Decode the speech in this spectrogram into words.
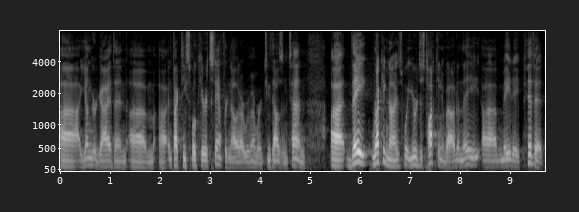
uh, a younger guy than, um, uh, in fact, he spoke here at Stanford, now that I remember, in 2010. Uh, they recognized what you were just talking about, and they uh, made a pivot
